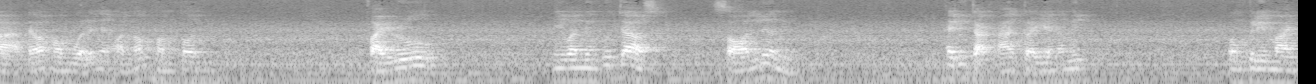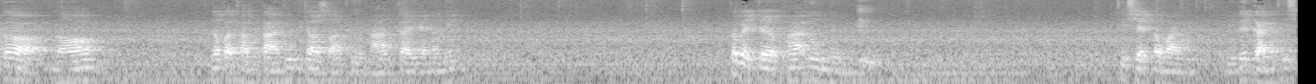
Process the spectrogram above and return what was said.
ลาดแต่ว่าพอบวชแล้วเนี่ยอ่อนน้อมถ่อมตนฝ่ายรู้ มีวันหนึ่งพระเจ้าสอนเรื่อง ให้รู้จักหาไกรยานมิตรองคุลิมานก็น้อมแล้วก็ทำตามที่พระเจ้าสอนคือหาไกรยานมิตรก็ไปเจอพระรูปหนึ่ง ที่เชตวัน อยู่ด้วยกันที่เช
